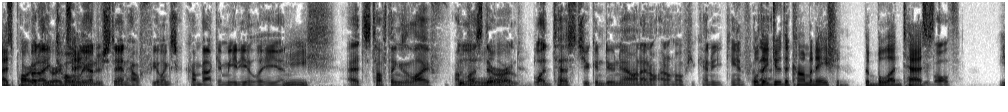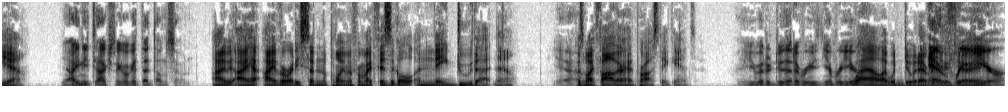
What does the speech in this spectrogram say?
as part of your. but I totally exam. understand how feelings come back immediately, and Yeesh. it's tough things in life. Good Unless there are blood tests you can do now, and I don't, I don't know if you can or you can't for Well, they do the combination, the blood Do test. both. Yeah, Yeah, I need to actually go get that done soon. I I I've already set an appointment for my physical, and they do that now Yeah. because my father had prostate cancer. Yeah, you better do that every every year. Well, I wouldn't do it every, every year. Jerry. year.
